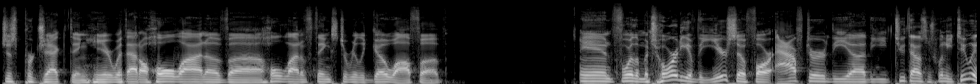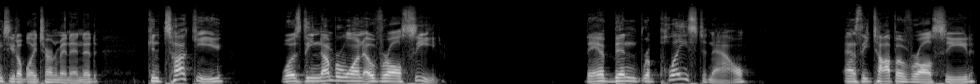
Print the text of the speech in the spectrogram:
just projecting here without a whole lot of a uh, whole lot of things to really go off of. And for the majority of the year so far, after the uh, the 2022 NCAA tournament ended, Kentucky was the number one overall seed. They have been replaced now as the top overall seed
